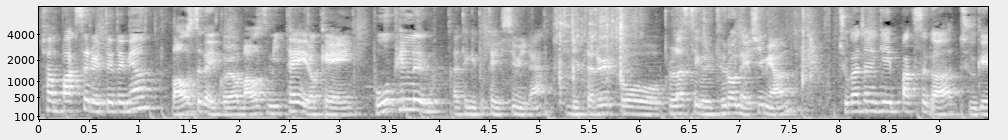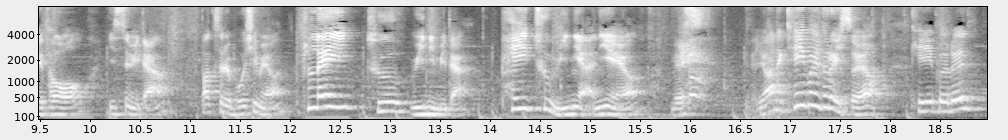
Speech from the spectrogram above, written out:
처음 박스를 뜯으면 마우스가 있고요. 마우스 밑에 이렇게 보호 필름 같은 게 붙어 있습니다. 밑에를 또 플라스틱을 들어내시면 추가적인 박스가 두 개 더 있습니다. 박스를 보시면 play to win입니다. pay to win이 아니에요. 네. 이 안에 케이블 들어 있어요. 케이블은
